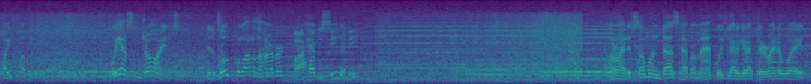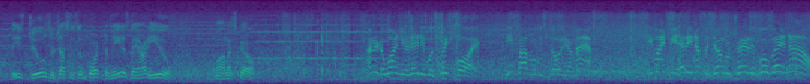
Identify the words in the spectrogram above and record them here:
quite public. We have some drawings. Did a boat pull out of the harbor? Well, I haven't seen any. All right, if someone does have a map, we've got to get up there right away. These jewels are just as important to me as they are to you. Come on, let's go. Hundred to one, your native was Quick Boy. He probably stole your map. He might be heading up the jungle trail to Beauvais now.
